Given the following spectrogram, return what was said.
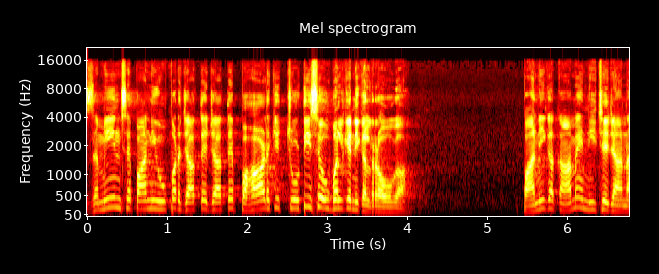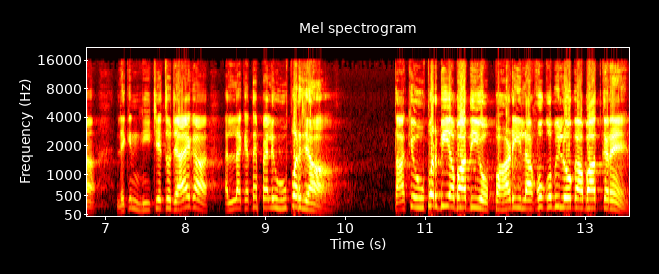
ज़मीन से पानी ऊपर जाते जाते पहाड़ की चोटी से उबल के निकल रहा होगा। पानी का काम है नीचे जाना, लेकिन नीचे तो जाएगा। अल्लाह कहते हैं, पहले ऊपर जा, ताकि ऊपर भी आबादी हो, पहाड़ी इलाकों को भी लोग आबाद करें।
